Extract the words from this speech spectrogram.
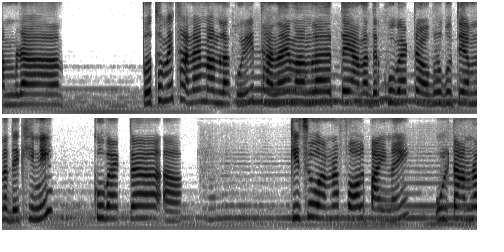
আমরা প্রথমে থানায় মামলা করি। থানায় মামলাতে আমাদের খুব একটা অগ্রগতি আমরা দেখিনি। খুব একটা কিছু আমরা ফল পাই নাই। উল্টা আমরা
